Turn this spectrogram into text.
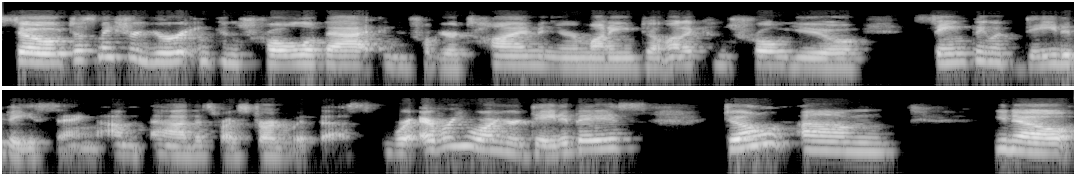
So just make sure you're in control of that and control your time and your money. Don't let it control you. Same thing with databasing. Um, uh, that's where I started with this. Wherever you are in your database, don't, um, you know,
